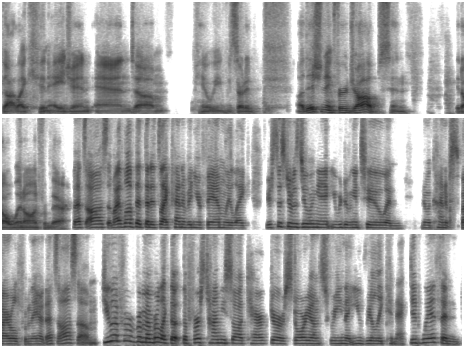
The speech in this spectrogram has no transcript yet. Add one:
got like an agent and um you know we, we started auditioning for jobs and it all went on from there. That's awesome. I love that that it's like kind of in your family, like your sister was doing it, you were doing it too, and you know it kind of spiraled from there. That's awesome. Do you ever remember like the, the first time you saw a character or story on screen that you really connected with and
